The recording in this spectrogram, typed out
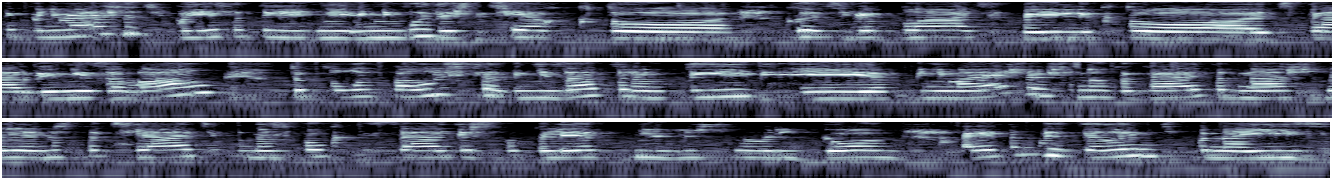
ты понимаешь, что типа если ты не, не выдашь тех, кто, кто тебе платит или кто тебя организовал, то полу- получится организатором ты. И понимаешь вообще, ну какая-то в наше время статья, типа насколько ты сядешь, сколько лет не лишил ребенка, а это мы делаем типа на изи,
